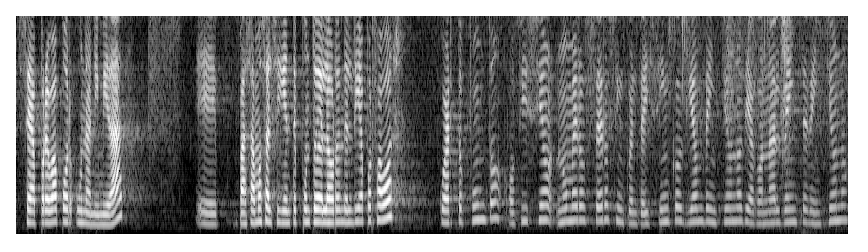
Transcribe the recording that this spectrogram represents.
Se aprueba por unanimidad. Eh, pasamos al siguiente punto de la orden del día, por favor. Cuarto punto, oficio número 055-21, diagonal 2021,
